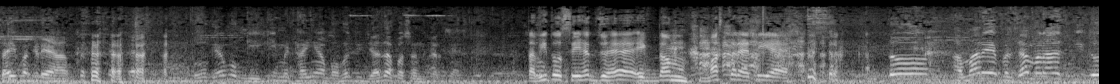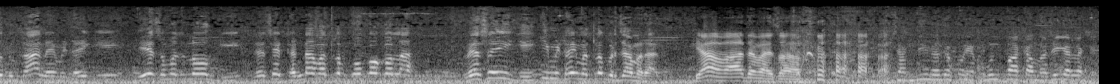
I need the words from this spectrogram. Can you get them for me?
सही पकड़े आप। लोग है वो घी की मिठाइयाँ बहुत ही ज़्यादा पसंद करते हैं। तभी तो सेहत जो है एकदम मस्त रहती है। तो हमारे बजा महाराज की जो दुकान है मिठाई की ये समझ लो घी जैसे ठंडा मतलब कोको कोला वैसे ही घी की मिठाई मतलब बिरजा महाराज। क्या बात है भाई साहब। सर्दी में देखो ये बूंद पाक का मज़ा ही अलग है।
